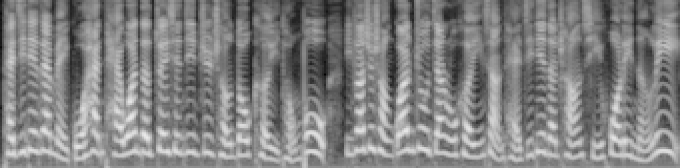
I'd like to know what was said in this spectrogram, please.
台积电在美国和台湾的最先进制程都可以同步，引发市场关注将如何影响台积电的长期获利能力。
